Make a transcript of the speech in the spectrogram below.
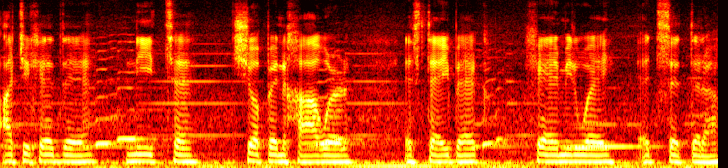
H.G.D., Nietzsche, Schopenhauer, Steinbeck, Hemingway, etc.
